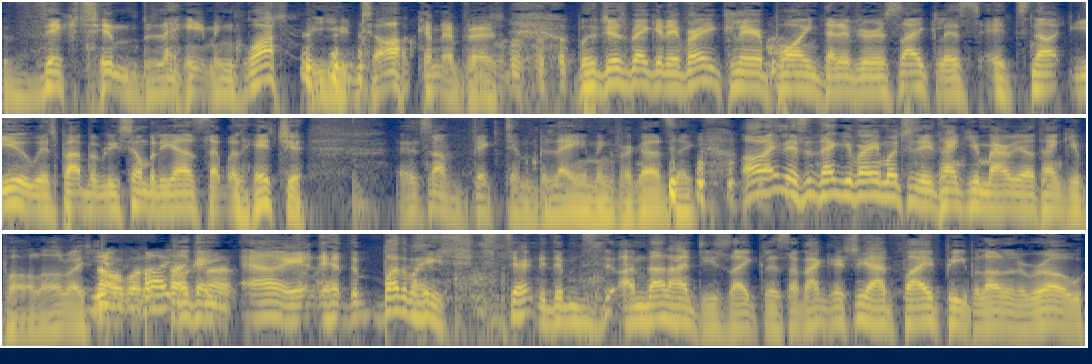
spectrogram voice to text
Victim blaming. What are you talking about? but just making a very clear point that if you're a cyclist, it's not you, it's probably somebody else that will hit you. It's not victim blaming, for God's sake. All right, listen, thank you very much indeed. Thank you, Mario. Thank you, Paul. All right. No, but Okay. Uh, yeah, yeah, the, by the way, certainly, the, I'm not anti-cyclist. I've actually had five people on in a row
